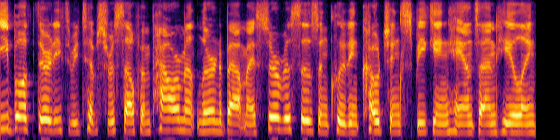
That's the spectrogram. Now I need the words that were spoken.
ebook 33 tips for self-empowerment learn about my services including coaching speaking hands-on healing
